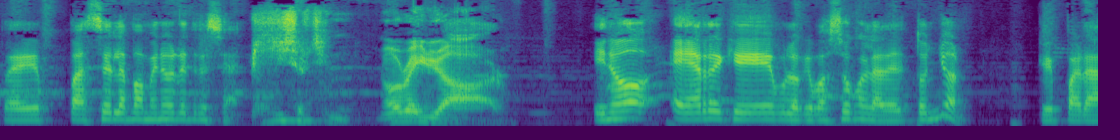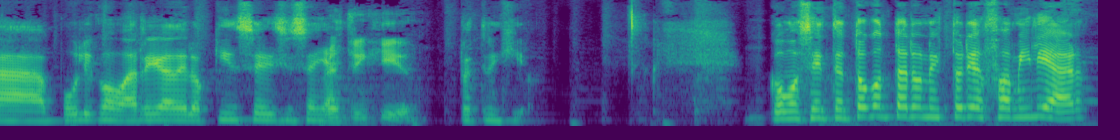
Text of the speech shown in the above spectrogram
para, para hacerla para menores de 13 años. PG-13, no radar. Y no R, que es lo que pasó con la del John, que es para público arriba de los 15, 16 años Restringido. restringido. Como se intentó contar una historia familiar,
